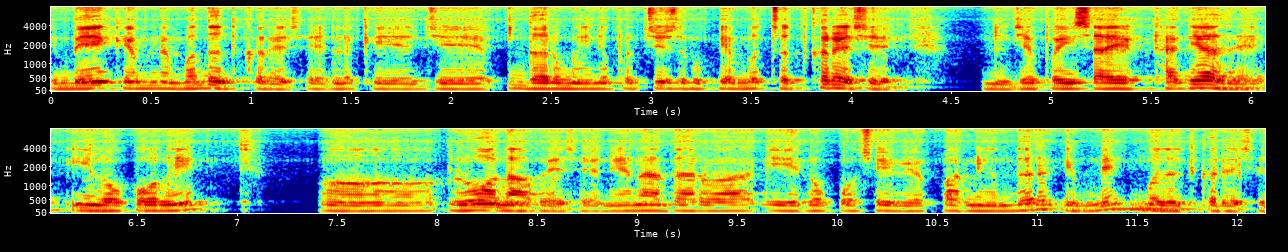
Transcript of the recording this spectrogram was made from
એ બેંક એમને મદદ કરે છે. એટલે કે જે દર મહિને પચીસ રૂપિયા બચત કરે છે અને જે પૈસા એકઠા થયા છે, એ લોકોને લોન આપે છે. અને એના દ્વારા એ લોકો છે વેપારની અંદર એમને મદદ કરે છે.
